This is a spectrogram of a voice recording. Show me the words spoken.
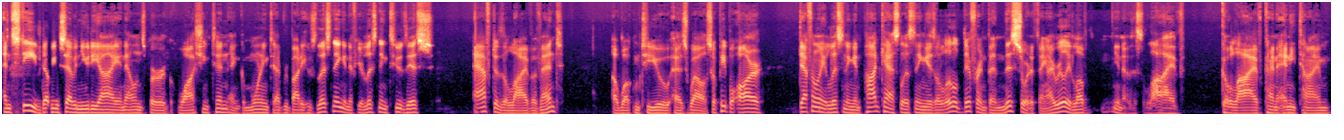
And Steve W7UDI in Ellensburg, Washington. And good morning to everybody who's listening. And if you're listening to this after the live event, uh, welcome to you as well. So people are definitely listening, and podcast listening is a little different than this sort of thing. I really love you know this live, go live kind of anytime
